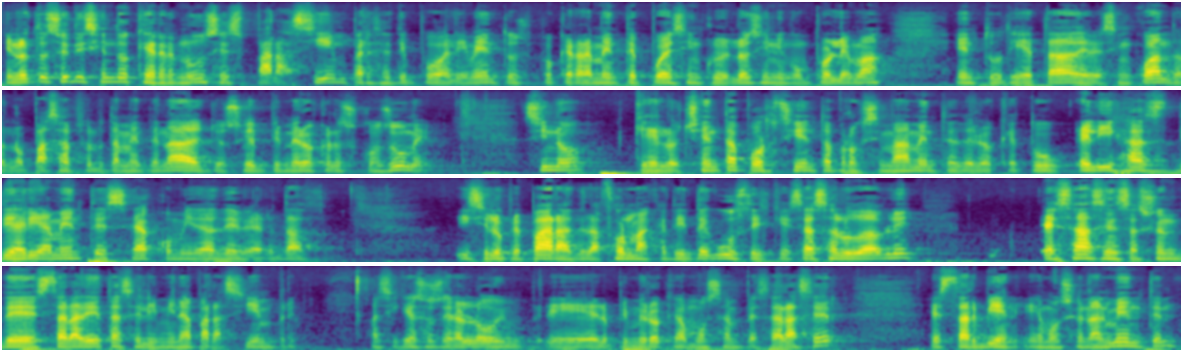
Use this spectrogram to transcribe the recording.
Y no te estoy diciendo que renuncies para siempre a ese tipo de alimentos, porque realmente puedes incluirlos sin ningún problema en tu dieta de vez en cuando. No pasa absolutamente nada, yo soy el primero que los consume. Sino que el 80% aproximadamente de lo que tú elijas diariamente sea comida de verdad. y si lo preparas de la forma que a ti te gusta y que sea saludable, esa sensación de estar a dieta se elimina para siempre. Así que eso será lo, eh, primero que vamos a empezar a hacer, estar bien emocionalmente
